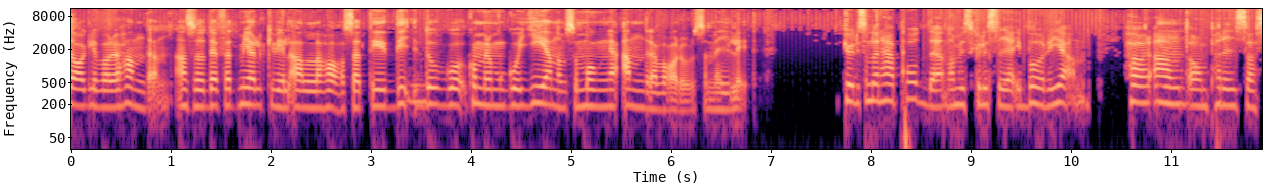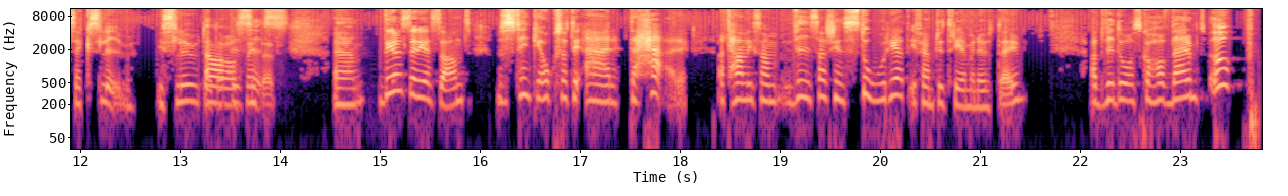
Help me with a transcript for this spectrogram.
dagligvaruhandeln. Alltså därför att mjölk vill alla ha. Så att det, det, då går, kommer de att gå igenom så många andra varor som möjligt. Gud, liksom den här podden, om vi skulle säga i början, hör allt om Parisas sexliv i slutet Ja, av avsnittet. precis. Eh, dels är det sant, men så tänker jag också att det är det här. Att han liksom visar sin storhet i 53 minuter. Att vi då ska ha värmt upp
